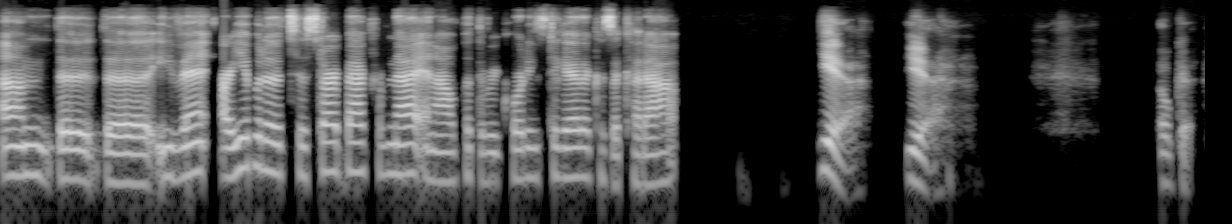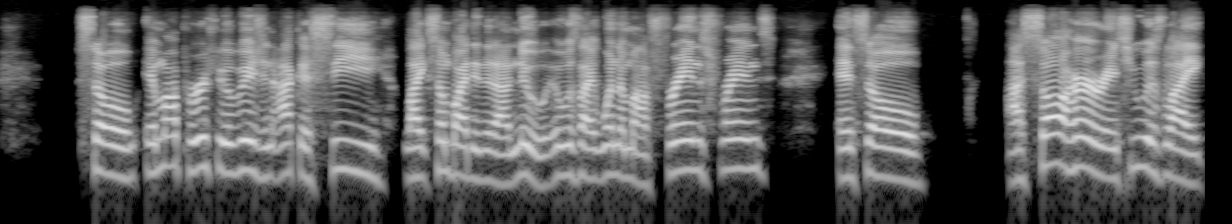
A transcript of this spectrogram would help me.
um the the event. Are you able to to start back from that, and I'll put the recordings together because it cut out. Yeah, yeah. Okay. So in my peripheral vision, I could see like somebody that I knew. It was like one of my friends' friends, and so I saw her and she was like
